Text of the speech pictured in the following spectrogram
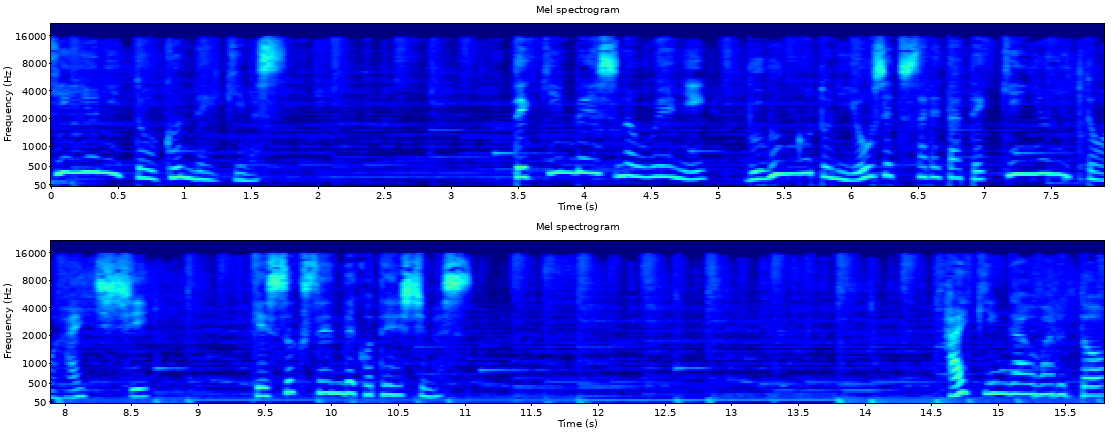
筋ユニットを組んでいきます。鉄筋ベースの上に部分ごとに溶接された鉄筋ユニットを配置し結束線で固定します。背筋が終わると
